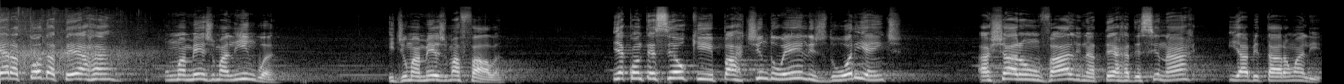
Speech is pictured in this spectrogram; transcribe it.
era toda a terra uma mesma língua e de uma mesma fala. E aconteceu que, partindo eles do Oriente, acharam um vale na terra de Sinar e habitaram ali.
